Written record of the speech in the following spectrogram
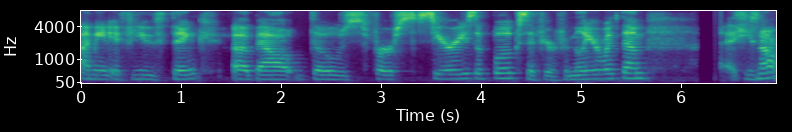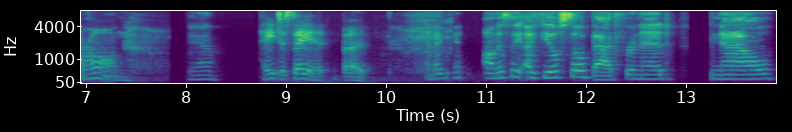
i mean if you think about those first series of books if you're familiar with them he's not wrong. Yeah. Hate to say it but. And I and honestly, I feel so bad for Ned now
